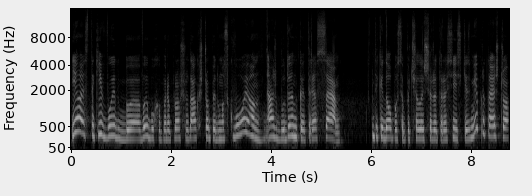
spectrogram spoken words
І ось такі вибухи, перепрошую, так що під Москвою аж будинки трясе. Такі дописи почали ширити російські змі про те, що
